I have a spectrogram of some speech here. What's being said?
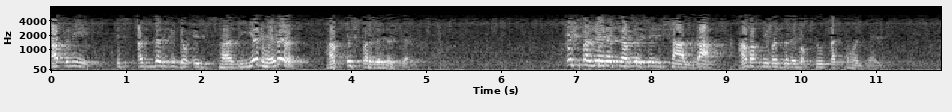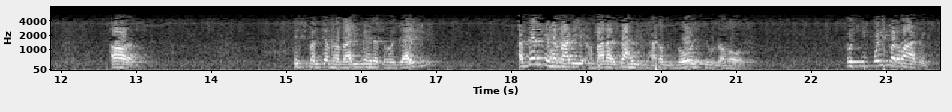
اپنی اس اندر کی جو انسانیت ہے نا، ہم اس پر محنت کریں۔ اس پر محنت کرنے سے انشاءاللہ ہم اپنی منزل مقصود تک پہنچ جائیں گے۔ اور اس پر جب ہماری محنت ہو جائے گی، اگر کہ ہماری، ہمارا ظاہری کمزور کیوں نہ ہو، اس کی کوئی پرواہ نہیں۔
